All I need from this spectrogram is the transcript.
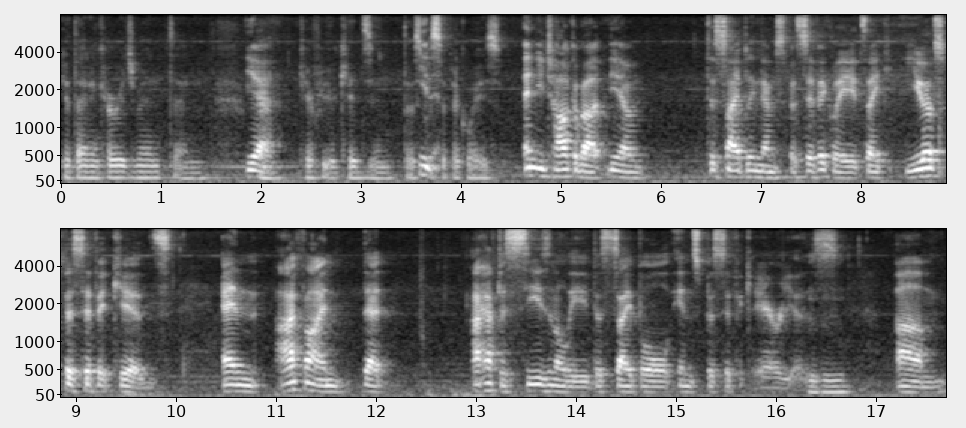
get that encouragement and Yeah. uh, care for your kids in those You know, specific ways. and you talk about you know discipling them specifically it's like you have specific kids and i find that i have to seasonally disciple in specific areas Mhm. um,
